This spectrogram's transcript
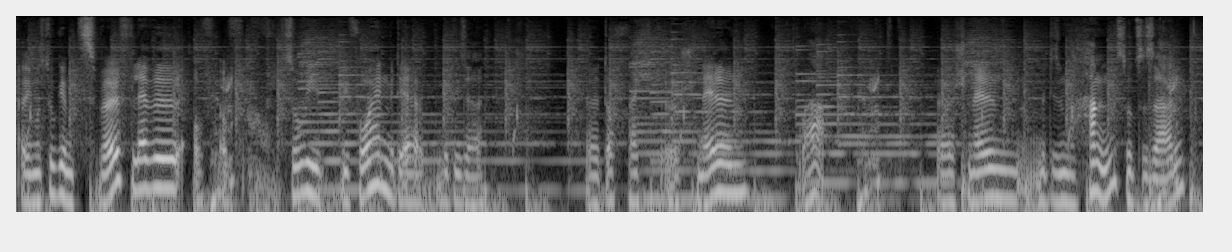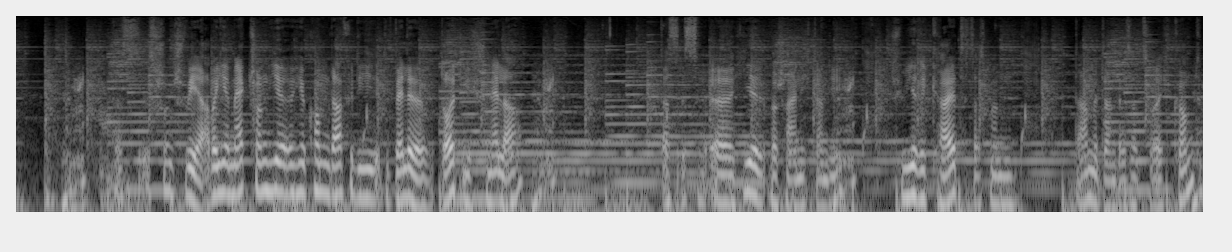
Also ich muss zugeben, 12 Level auf, auf so wie, wie vorhin mit der mit dieser äh, doch recht äh, schnellen wow, äh, schnellen mit diesem Hang sozusagen. Das ist schon schwer. Aber ihr merkt schon, hier, hier kommen dafür die, die Bälle deutlich schneller. Das ist äh, hier wahrscheinlich dann die Schwierigkeit, dass man damit dann besser zurechtkommt.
